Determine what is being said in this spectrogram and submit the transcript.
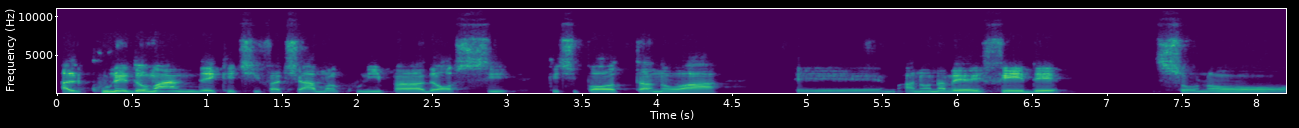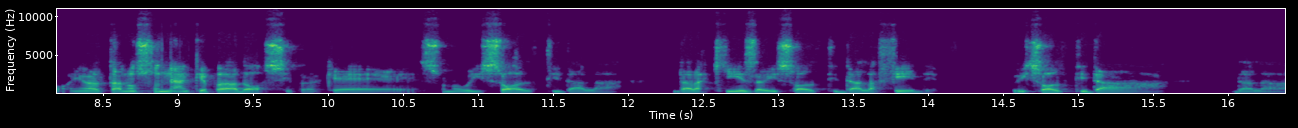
alcune domande che ci facciamo, alcuni paradossi che ci portano a, eh, a non avere fede, sono, in realtà non sono neanche paradossi perché sono risolti dalla, dalla Chiesa, risolti dalla fede, risolti da, dalla,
